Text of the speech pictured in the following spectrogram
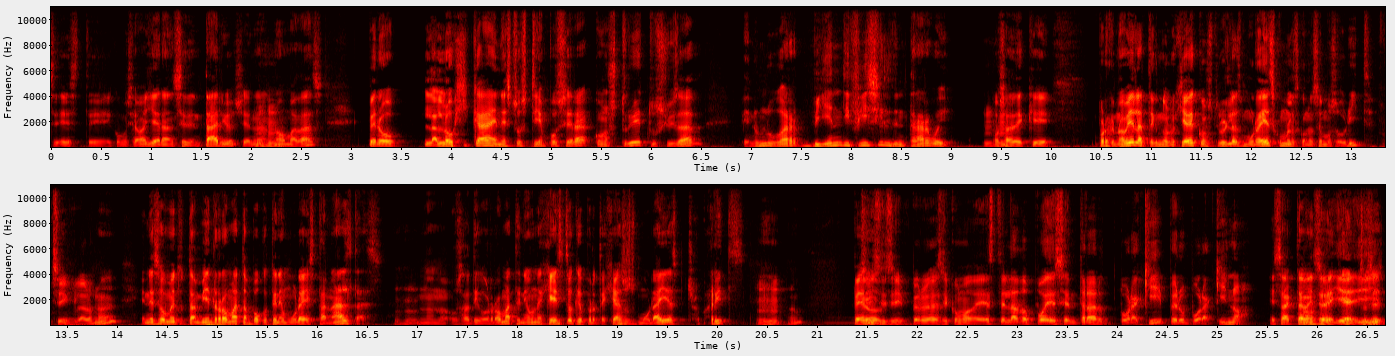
este, ¿cómo se llama? Ya eran sedentarios, ya eran nómadas, pero la lógica en estos tiempos era construye tu ciudad en un lugar bien difícil de entrar, güey. O sea, de que, porque no había la tecnología de construir las murallas como las conocemos ahorita, Sí, claro. ¿no? En ese momento también Roma tampoco tenía murallas tan altas. No, no, o sea, digo, Roma tenía un ejército que protegía sus murallas chaparritas. Pero sí, sí, sí, pero era así como de este lado puedes entrar por aquí, pero por aquí no. Exactamente. O sea, y- entonces,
